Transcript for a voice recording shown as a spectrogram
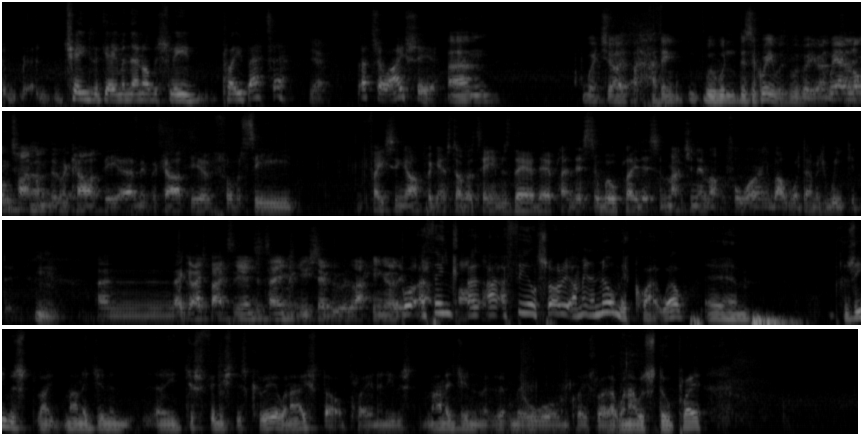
change the game and then obviously play better. yeah. That's how I see it. Um, which I, I think we wouldn't disagree with, would we? We had a long time Um, under McCarthy, uh, Mick McCarthy, of obviously facing up against other teams. They're they're playing this, so we'll play this, and matching them up before worrying about what damage we could do. Hmm. And that goes back to the entertainment you said we were lacking earlier. But. I think I. I feel sorry. I mean, I know Mick quite well, um, because he was like managing and, and he just finished his career when I started playing and he was managing at Millwall and places like that when I was still playing.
